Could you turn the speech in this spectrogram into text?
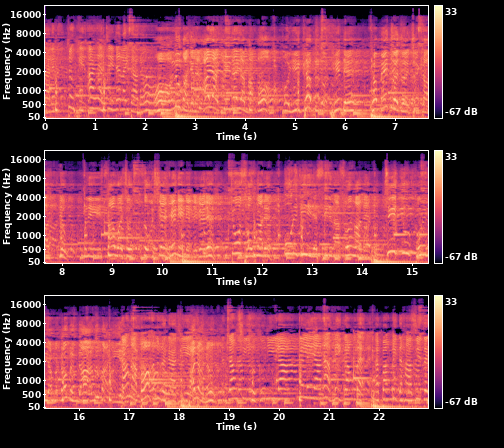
တာလဲကျုပ်ခင်အားရကျိနေလိုက်တာတော့ဟောအလွတ်ပါကြီးလည်းအားရကျင်နေရမှာ ပေါ့ဟောရေခတ်ပြီးတော့ထင်းတယ်ခမင်းတွေတွေချစ်ခါပြုတ်မလီစားဝတ်ရှုံအစုံအရှဲဟင်းနေနဲ့တကယ်တည်းကျိုးဆောင်ရတဲ့အိုရကြီးတွေစေတနာသွမ်းကလည်းချီကျူးခွင့်ရမကောင်းမလို့လားလူမကြီးရဲ့ကောင်းတာပေါ့အလူတကာကြီးရဲ့အားကြောင့်နော်အကြောင်းရှိလို့ကုညီလာကလျာဏမိတ်ကော ဆွေတဲ့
